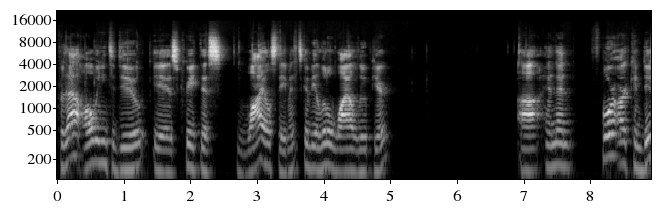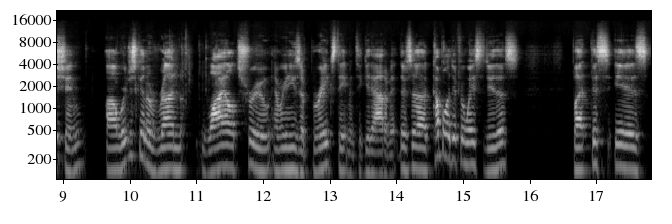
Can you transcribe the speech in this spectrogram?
for that, all we need to do is create this while statement. It's going to be a little while loop here. Uh, and then for our condition, uh, we're just going to run while true, and we're going to use a break statement to get out of it. There's a couple of different ways to do this, but this is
